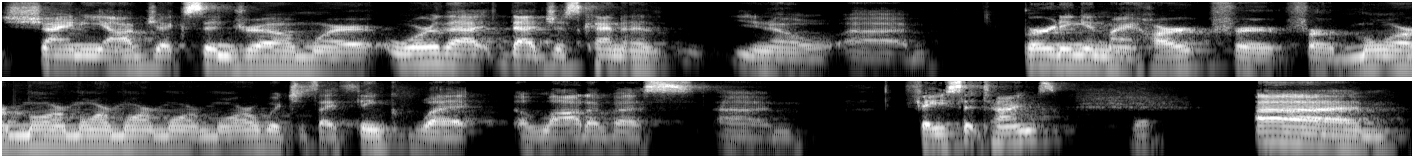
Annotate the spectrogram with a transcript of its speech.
shiny object syndrome, where or that that just kind of you know um, burning in my heart for for more, more, more, more, more, more, which is I think what a lot of us um, face at times. Yeah. Um,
